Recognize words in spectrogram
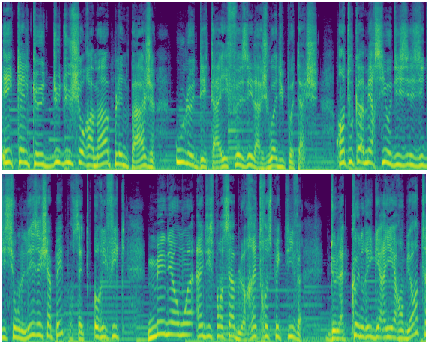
et quelques Duduchorama pleine page où le détail faisait la joie du potache. En tout cas, merci aux éditions Les Échappés pour cette horrifique mais néanmoins indispensable rétrospective de la connerie guerrière ambiante.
